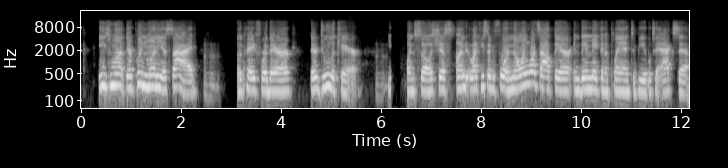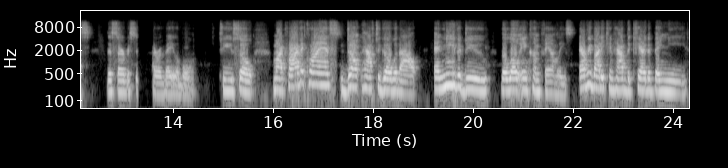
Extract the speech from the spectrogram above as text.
Each month they're putting money aside mm-hmm. to pay for their their doula care. Mm-hmm. You and so it's just under, like you said before, knowing what's out there and then making a plan to be able to access the services that are available to you. So my private clients don't have to go without, and neither do the low income families. Everybody can have the care that they need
